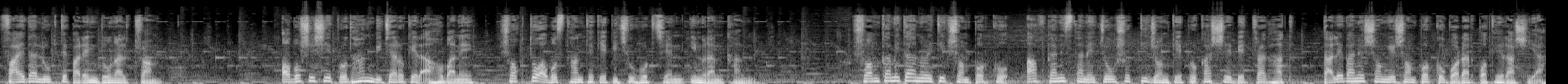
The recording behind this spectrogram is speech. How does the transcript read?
ফায়দা লুটতে পারেন ডোনাল্ড ট্রাম্প। অবশেষে প্রধান বিচারকের আহ্বানে শক্ত অবস্থান থেকে পিছু হটছেন ইমরান খান। সমকামিতা নৈতিক সম্পর্ক, আফগানিস্তানে চৌষট্টি জনকে প্রকাশ্যে বেত্রাঘাত, তালেবানের সঙ্গে সম্পর্ক গড়ার পথে রাশিয়া।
